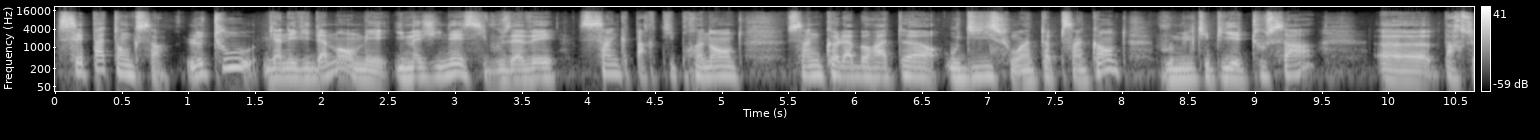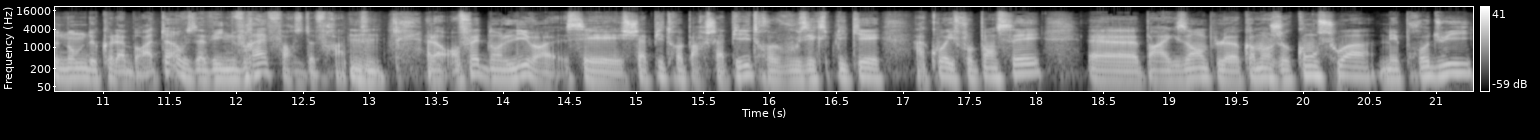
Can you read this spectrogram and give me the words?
c'est pas tant que ça. Le tout, bien évidemment, mais imaginez si vous avez 5 parties prenantes, 5 collaborateurs ou 10 ou un top 50, vous multipliez tout ça, euh, par ce nombre de collaborateurs, vous avez une vraie force de frappe. Mhm. Alors en fait, dans le livre, c'est chapitre par chapitre, vous expliquez à quoi il faut penser. Euh, par exemple, comment je conçois mes produits,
